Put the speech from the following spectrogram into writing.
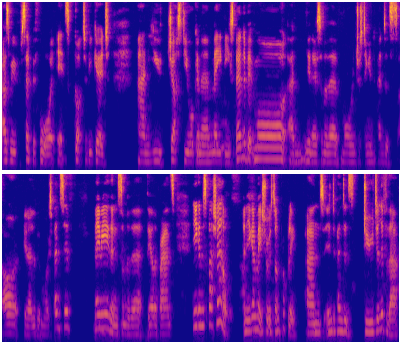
as we've said before, it's got to be good. And you just you're gonna maybe spend a bit more, and you know some of the more interesting independents are you know a little bit more expensive, maybe than some of the the other brands. You're going to splash out, and you're going to make sure it's done properly. And independents do deliver that.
